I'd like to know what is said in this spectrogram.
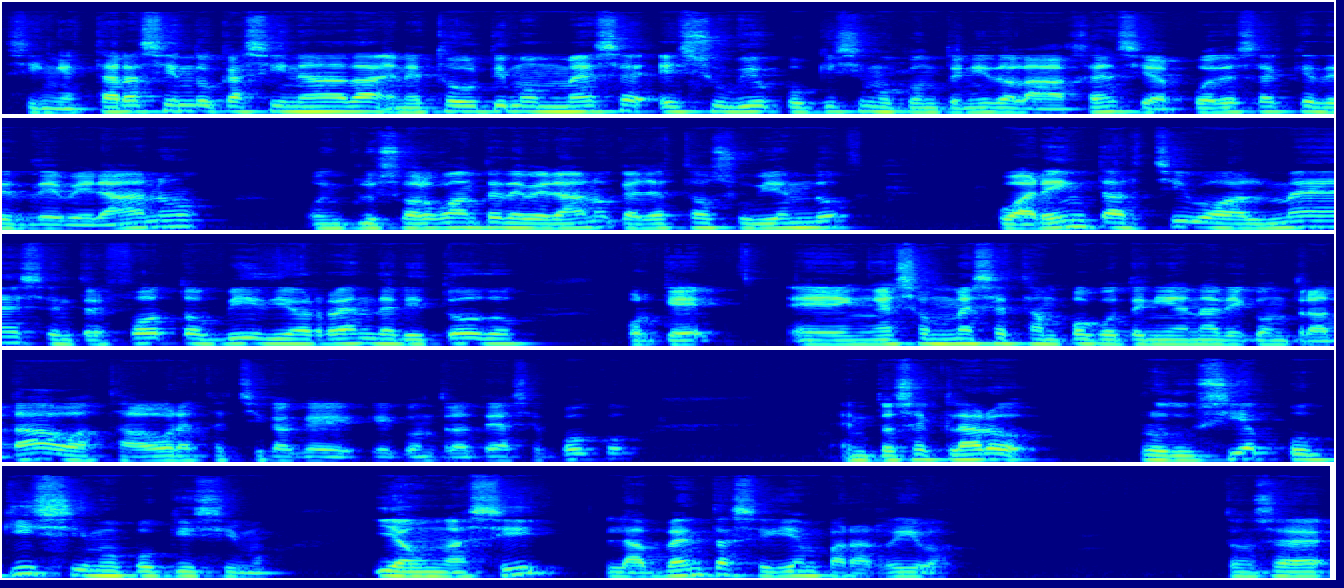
sin estar haciendo casi nada, en estos últimos meses he subido poquísimo contenido a las agencias. Puede ser que desde verano o incluso algo antes de verano que haya estado subiendo 40 archivos al mes entre fotos, vídeos, render y todo, porque en esos meses tampoco tenía nadie contratado, hasta ahora esta chica que, contraté hace poco. Entonces, claro, producía poquísimo, poquísimo. Y aún así, las ventas seguían para arriba. Entonces,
